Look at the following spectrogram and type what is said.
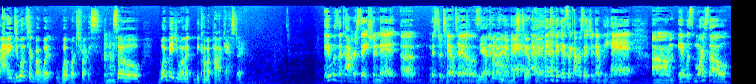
I do want to talk about what what works for us. Mm-hmm. So what made you want to become a podcaster? It was a conversation that uh, Mr. Telltales. Yeah, come on I now, Mr. Telltale. it's a conversation that we had. Um, it was more so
